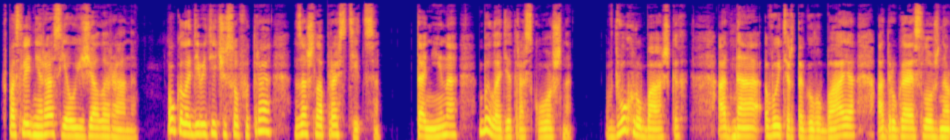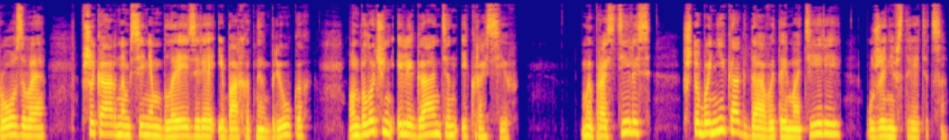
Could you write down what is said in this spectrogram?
В последний раз я уезжала рано. Около девяти часов утра зашла проститься. Танина был одет роскошно. В двух рубашках, одна вытерта голубая, а другая сложно-розовая, в шикарном синем блейзере и бархатных брюках. Он был очень элегантен и красив. Мы простились, чтобы никогда в этой материи уже не встретиться.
